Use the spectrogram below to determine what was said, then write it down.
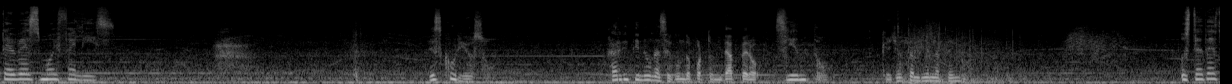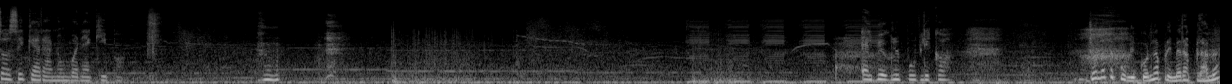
Te ves muy feliz. Es curioso. Harry tiene una segunda oportunidad, pero siento que yo también la tengo. Ustedes dos sí que harán un buen equipo. El. ¿Yo no te publicó en la primera plana?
